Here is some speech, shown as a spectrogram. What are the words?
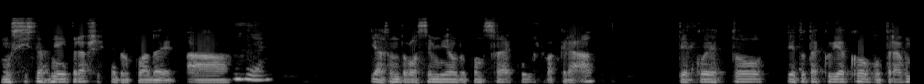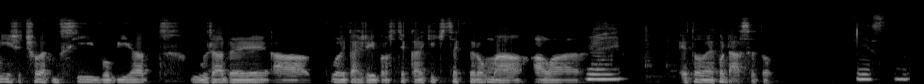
musí se změnit teda všechny doklady a mm-hmm. já jsem to vlastně měl dokonce jako už dvakrát. Jako je to, je to takový jako otravný, že člověk musí obíhat úřady a kvůli každé prostě kartičce, kterou má, ale mm. je to jako dá se to. Jasně.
